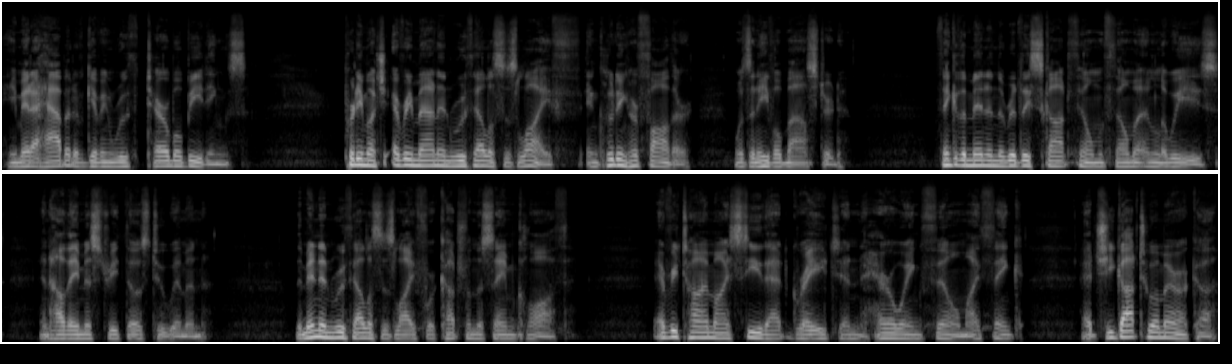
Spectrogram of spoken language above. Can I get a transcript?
He made a habit of giving Ruth terrible beatings. Pretty much every man in Ruth Ellis's life, including her father, was an evil bastard. Think of the men in the Ridley Scott film Thelma and Louise and how they mistreat those two women. The men in Ruth Ellis's life were cut from the same cloth. Every time I see that great and harrowing film, I think, had she got to America,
